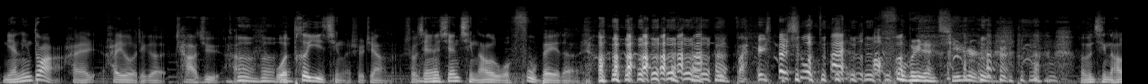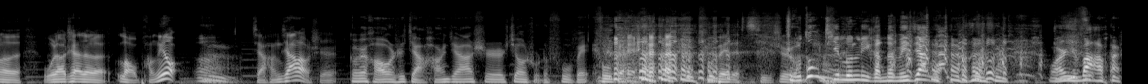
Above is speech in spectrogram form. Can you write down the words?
年龄段儿还还有这个差距哈。我特意请的是这样的，首先 先请到了我父辈的，把人家说太老了，父辈的旗帜，我们请到了无聊斋的老朋友，嗯，嗯，贾行家老师，各位好，我是贾行家，是教主的父辈。父辈 父辈的旗帜，主动提伦理根的没见过，我是你爸爸，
